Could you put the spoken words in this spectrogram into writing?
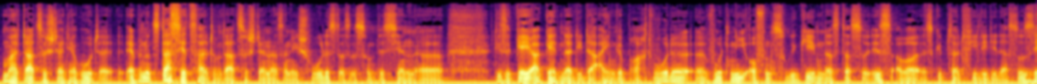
um halt darzustellen, ja gut, er benutzt das jetzt halt, um darzustellen, dass er nicht schwul ist. Das ist so ein bisschen äh, diese Gay-Agenda, die da eingebracht wurde, äh, wurde nie offen zugegeben, dass das so ist, aber es gibt halt viele, die das so sehen.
